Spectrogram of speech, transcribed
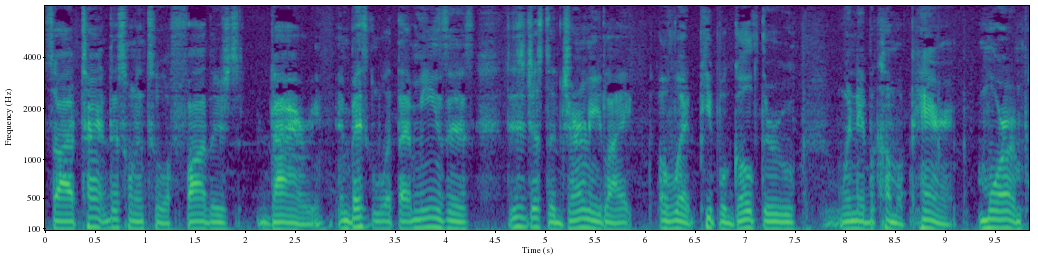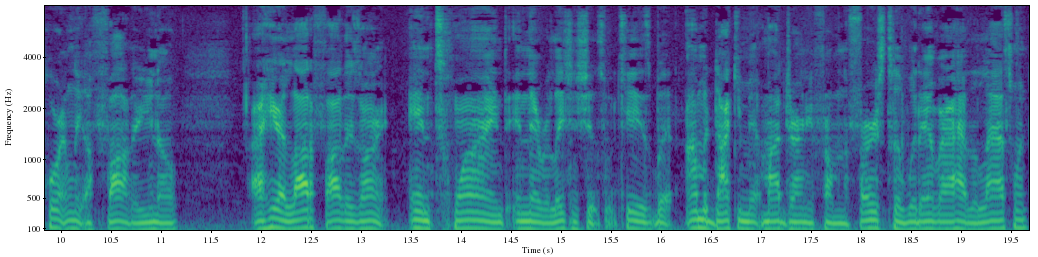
So I turned this one into a father's diary. And basically, what that means is this is just a journey, like, of what people go through when they become a parent. More importantly, a father, you know. I hear a lot of fathers aren't entwined in their relationships with kids, but I'm gonna document my journey from the first to whatever I have the last one.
